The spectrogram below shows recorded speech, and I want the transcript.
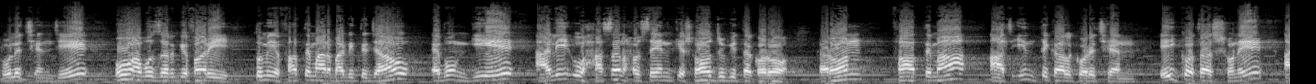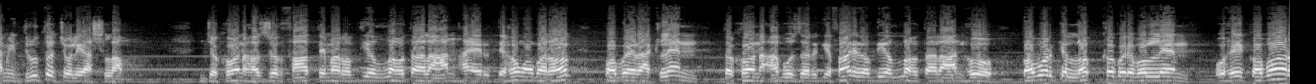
বলেছেন যে, ও আবু জর গিফারি, তুমি ফাতেমার বাড়িতে যাও এবং গিয়ে আলী ও হাসান হোসেনকে সহযোগিতা করো। কারণ ফাতেমা আজ ইন্তেকাল করেছেন। এই কথা শুনে আমি দ্রুত চলে আসলাম। যখন হজরত ফাতেমা রদিয়াল্লাহ তাআলা আনহা এর দেহ মোবারক কবরে রাখলেন, তখন আবু জর গেফারি রদিয়াল্লাহ তাআলা আনহু কবরকে লক্ষ্য করে বললেন, ওহে কবর,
